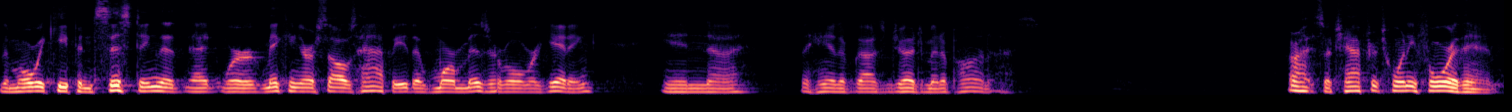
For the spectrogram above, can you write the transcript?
The more we keep insisting that, that we're making ourselves happy, the more miserable we're getting in uh, the hand of God's judgment upon us. All right, so chapter 24 then.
